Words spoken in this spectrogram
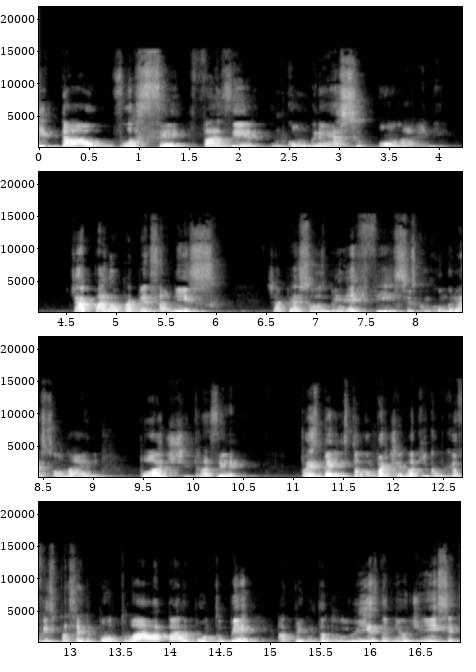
Que tal você fazer um congresso online? Já parou para pensar nisso? Já pensou os benefícios que um congresso online pode te trazer? Pois bem, estou compartilhando aqui como que eu fiz para sair do ponto A para o ponto B. A pergunta do Luiz da minha audiência.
